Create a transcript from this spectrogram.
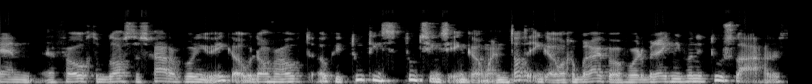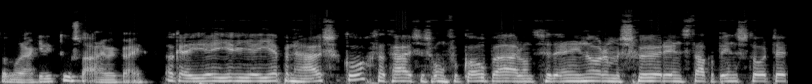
en uh, verhoogt de belaste schadevergoeding uw inkomen, dan verhoogt ook uw toetsings, toetsingsinkomen. En dat inkomen gebruiken we voor de berekening van die toeslagen. Dus dan raak je die toeslagen weer kwijt. Oké, je, je, je hebt een huis gekocht. Dat huis is onverkoopbaar, want er zit een enorme scheur in, staat op instorten.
